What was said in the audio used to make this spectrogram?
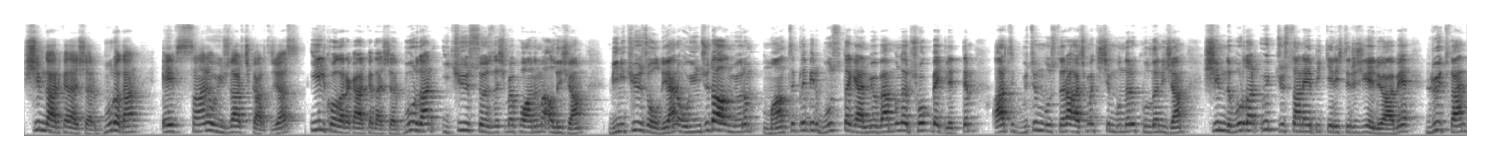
Şimdi arkadaşlar buradan efsane oyuncular çıkartacağız. İlk olarak arkadaşlar buradan 200 sözleşme puanımı alacağım. 1200 oldu yani oyuncu da almıyorum. Mantıklı bir boost da gelmiyor. Ben bunları çok beklettim. Artık bütün boostları açmak için bunları kullanacağım. Şimdi buradan 300 tane epic geliştirici geliyor abi. Lütfen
